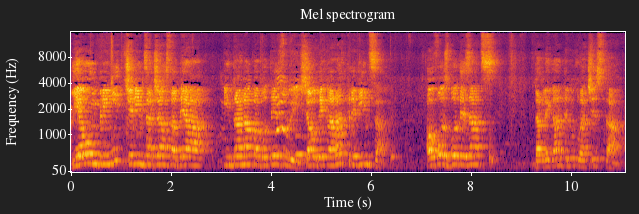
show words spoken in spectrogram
Ei au împlinit cerința aceasta de a intra în apa botezului și au declarat credința. Au fost botezați. Dar legat de lucrul acesta,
